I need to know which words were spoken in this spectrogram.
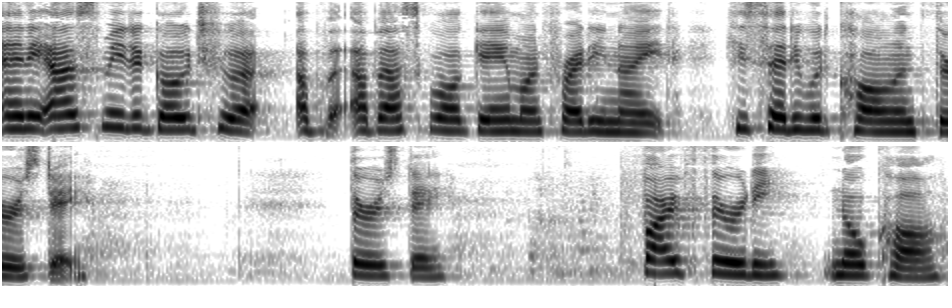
and he asked me to go to a, a, a basketball game on Friday night. He said he would call on Thursday. Thursday. 5:30, no call.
